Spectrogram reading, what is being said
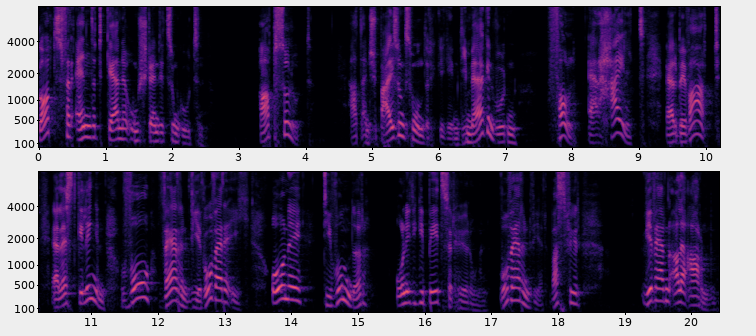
Gott verändert gerne Umstände zum Guten. Absolut. Er hat ein Speisungswunder gegeben. Die Mägen wurden voll. Er heilt, er bewahrt, er lässt gelingen. Wo wären wir, wo wäre ich, ohne die Wunder, ohne die Gebetserhörungen? Wo wären wir? Was für, wir wären alle arm.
